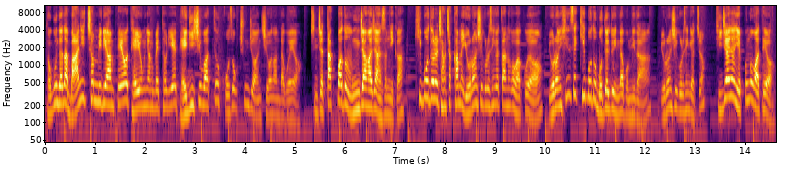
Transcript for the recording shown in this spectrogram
더군다나 12000mAh 대용량 배터리에 120W 고속 충전 지원한다고 해요. 진짜 딱 봐도 웅장하지 않습니까? 키보드를 장착하면 이런 식으로 생겼다는 것 같고요. 이런 흰색 키보드 모델도 있나 봅니다. 이런 식으로 생겼죠? 디자인은 예쁜 것 같아요.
